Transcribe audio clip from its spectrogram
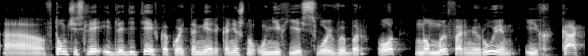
А, В том числе и для детей в какой-то мере. Конечно, у них есть свой выбор, вот, но мы формируем их, как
